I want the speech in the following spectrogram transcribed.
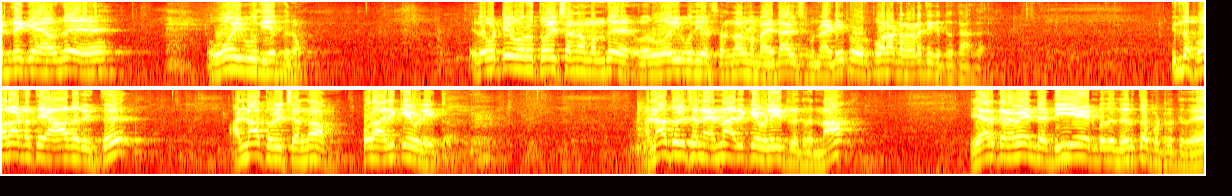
இன்றைக்கு வந்து ஓய்வூதிய தினம். இதை ஒட்டி ஒரு தொழிற்சங்கம் வந்து ஒரு ஓய்வூதியர் சங்கம் நம்ம ஹெட் முன்னாடி இப்போ ஒரு போராட்டம் நடத்திக்கிட்டு இருக்காங்க. இந்த போராட்டத்தை ஆதரித்து அண்ணா தொழிற்சங்கம் ஒரு அறிக்கை வெளியிட்டு அண்ணா தொழிற்சங்கம் என்ன அறிக்கை வெளியிட்டிருக்குதுன்னா ஏற்கனவே இந்த டிஏ என்பது நிறுத்தப்பட்டிருக்குது.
